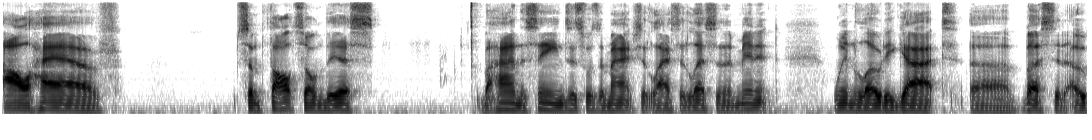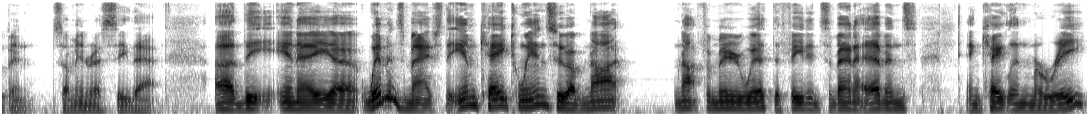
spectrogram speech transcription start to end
I'll have some thoughts on this behind the scenes. This was a match that lasted less than a minute when Lodi got uh, busted open. So I'm interested to see that. Uh, the in a uh, women's match, the MK twins, who I'm not not familiar with, defeated Savannah Evans and Caitlin Marie.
